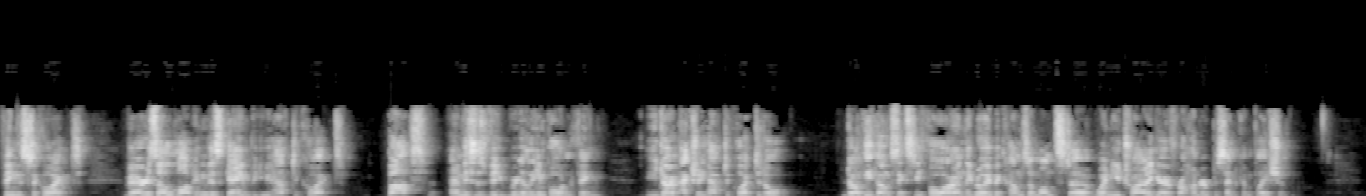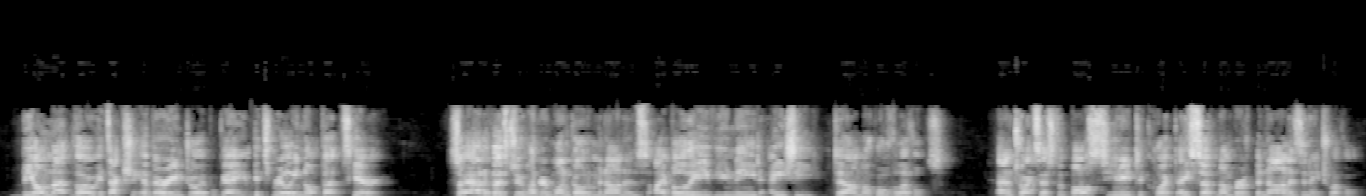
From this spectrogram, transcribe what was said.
things to collect. There is a lot in this game that you have to collect. But, and this is the really important thing, you don't actually have to collect it all. Donkey Kong 64 only really becomes a monster when you try to go for 100% completion. Beyond that though, it's actually a very enjoyable game. It's really not that scary. So out of those 201 golden bananas, I believe you need 80 to unlock all the levels. And to access the boss, you need to collect a certain number of bananas in each level.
